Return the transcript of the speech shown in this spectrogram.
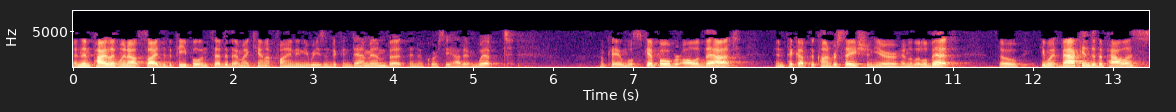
And then Pilate went outside to the people and said to them, I cannot find any reason to condemn him, but then, of course, he had him whipped. Okay, and we'll skip over all of that and pick up the conversation here in a little bit. So he went back into the palace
